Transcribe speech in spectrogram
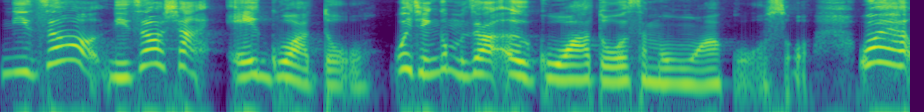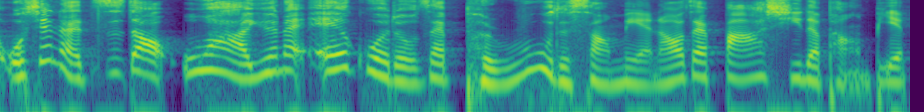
你知道，你知道像厄瓜多，我以前根本不知道厄瓜多什么挖国手，哇，我现在才知道，哇，原来厄瓜多在 Peru 的上面，然后在巴西的旁边。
